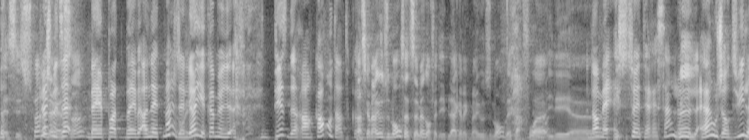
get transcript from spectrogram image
Mais c'est- super Puis là, je me disais, intéressant. ben, pas, ben, honnêtement, je Oui. là, il y a comme une, une piste de rencontre, en tout cas. Parce que Mario Dumont, cette semaine, on fait des blagues avec Mario Dumont, mais parfois, il est. euh, Non, mais est-ce intéressant, là? Oui. Hein, Aujourd'hui, il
